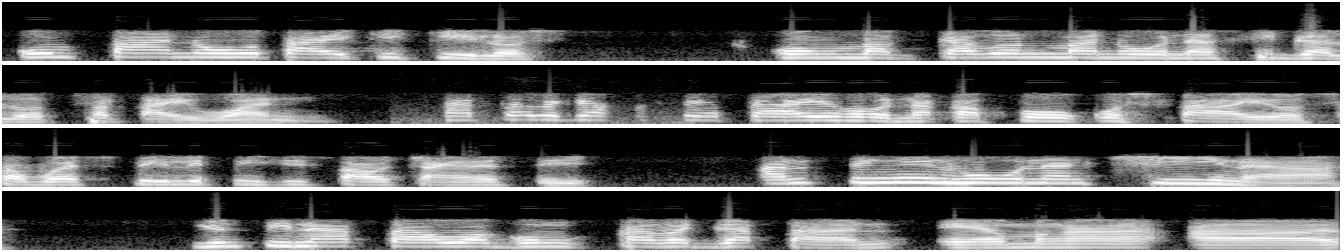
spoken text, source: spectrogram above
kung paano ho tayo kikilos kung magkaroon man ho ng sigalot sa Taiwan. At talaga kasi tayo ho, nakafocus tayo sa West Philippine Sea, South China Sea. Ang tingin ho ng China, yung tinatawag kong karagatan eh ang mga ah,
